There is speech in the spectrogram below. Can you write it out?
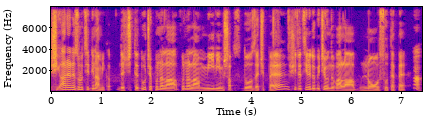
și are rezoluție dinamică. Deci te duce până la, până la minim 720p și te ține de obicei undeva la 900p Ah,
